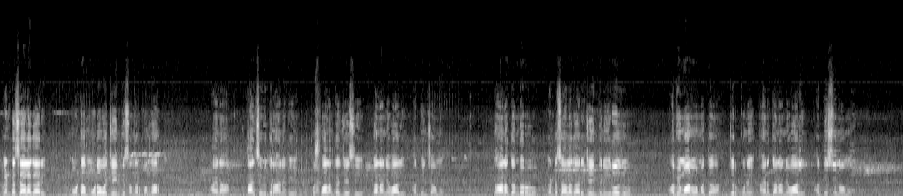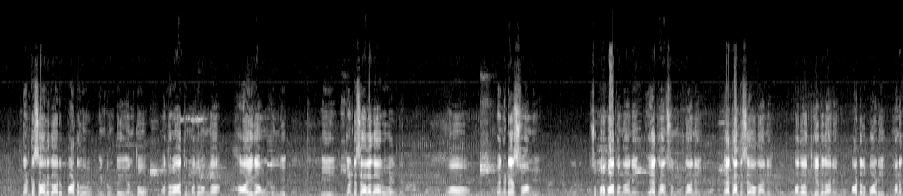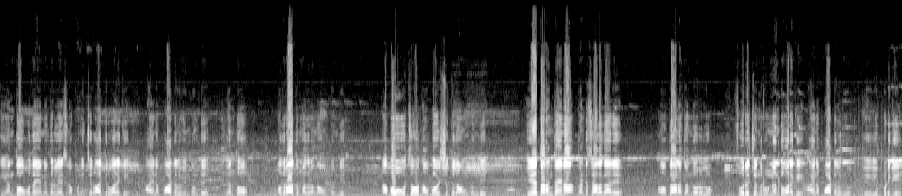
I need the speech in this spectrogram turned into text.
ఘంటసాల గారి నూట మూడవ జయంతి సందర్భంగా ఆయన కాంస్య విగ్రహానికి పుష్పాలంక చేసి ఘన నివాళి అర్పించాము. గాన గంధర్వులు ఘంటసాల గారి జయంతిని ఈరోజు అభిమానుల మధ్య జరుపుకుని ఆయన ఘన నివాళి అర్పిస్తున్నాము. ఘంటసాల గారి పాటలు వింటుంటే ఎంతో మధురాతి మధురంగా హాయిగా ఉంటుంది. ఈ ఘంటసాల గారు ఓ వెంకటేశ్వర స్వామి సుప్రభాతం కానీ ఏకాంతం కానీ ఏకాంత సేవ కానీ భగవద్గీత కానీ పాటలు పాడి మనకి ఎంతో ఉదయం నిద్రలేసినప్పటి నుంచి రాత్రి వరకు ఆయన పాటలు వింటుంటే ఎంతో మధురాతి మధురంగా ఉంటుంది. నభవుచో నవభవిష్యత్తుగా ఉంటుంది. ఏ తరంకైనా ఘంటసాల గారే గాన గంధర్వులు సూర్యచంద్రుడు ఉన్నంత వరకు ఆయన పాటలు ఎ- ఎప్పటికీ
